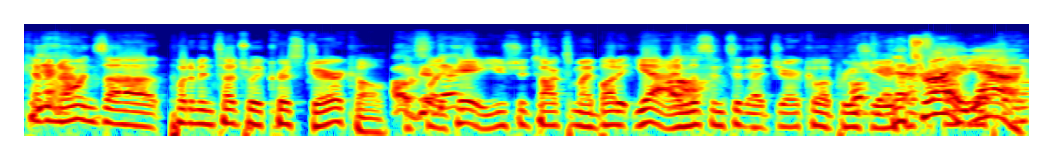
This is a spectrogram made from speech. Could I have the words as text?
Kevin Yeah. Owens uh put him in touch with Chris Jericho. Oh, it's like, they? hey, you should talk to my buddy. Yeah, Oh. I listened to that Jericho appreciation. okay, That's how right, yeah.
